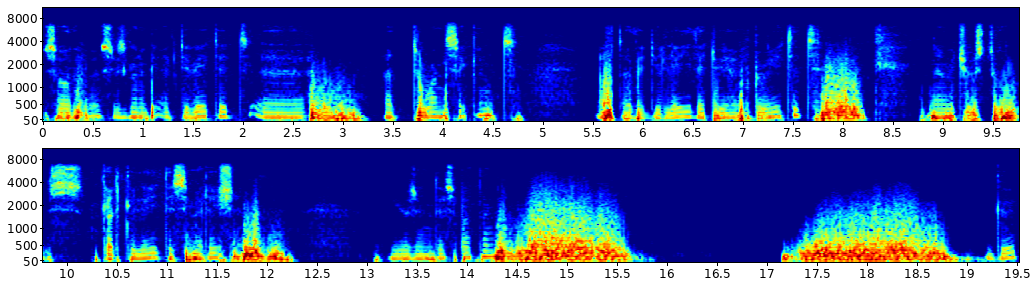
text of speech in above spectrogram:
So the force is to be activated uh, at one second after the delay that we have created. Now we choose to calculate the simulation using this button good.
